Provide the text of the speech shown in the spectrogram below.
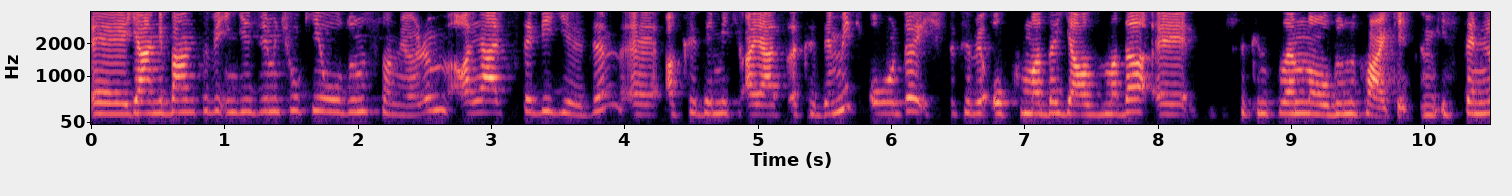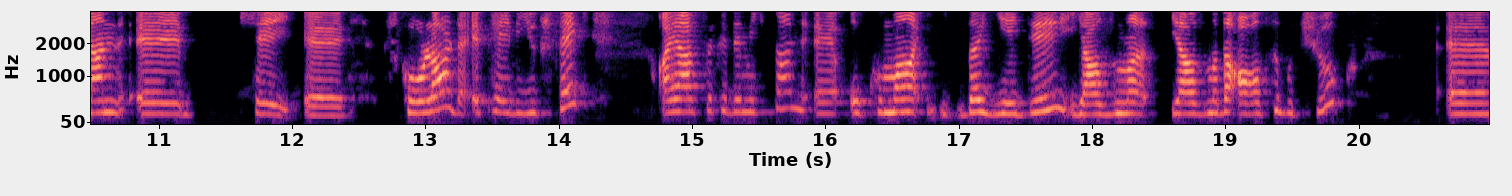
E, yani ben tabii İngilizcemin çok iyi olduğunu sanıyorum. IELTS'e bir girdim, e, akademik, IELTS akademik. Orada işte tabii okumada, yazmada e, sıkıntılarımın olduğunu fark ettim. İstenilen e, şey, e, skorlar da epey bir yüksek. IELTS akademikten e, okumada 7, yazma yazmada 6,5. E,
